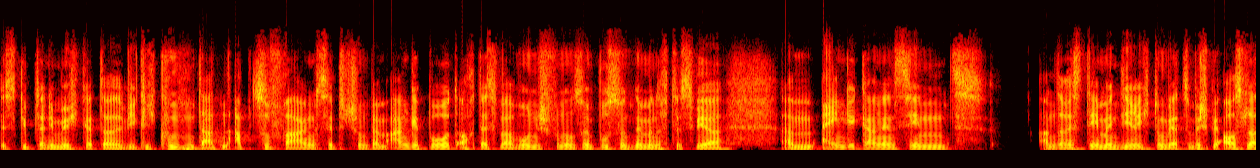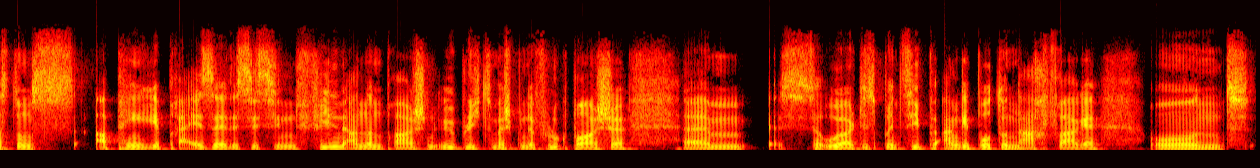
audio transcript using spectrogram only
Es gibt dann die Möglichkeit, da wirklich Kundendaten abzufragen, selbst schon beim Angebot. Auch das war Wunsch von unserem Busunternehmen, auf das wir ähm, eingegangen sind anderes Thema in die Richtung wäre zum Beispiel auslastungsabhängige Preise. Das ist in vielen anderen Branchen üblich, zum Beispiel in der Flugbranche. Ähm, es ist ein uraltes Prinzip Angebot und Nachfrage. Und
